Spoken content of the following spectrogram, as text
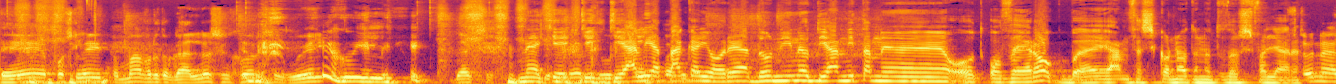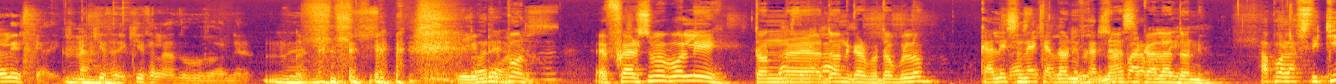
Ε, πώς λέει το μαύρο τον καλό, συγχώρησε Will. Γουίλι. Εντάξει. ναι, και, και, και η άλλη ατάκα η ωραία, Αντώνη, είναι ότι αν ήταν ε, ο, ο The Rock, ε, αν θα σηκωνόταν να του δώσει φαλιάρα. Αυτό είναι αλήθεια. Εκεί, εκεί ήθελα να το δω, ναι. ναι. Ωραία. Λοιπόν, ευχαριστούμε πολύ τον Να είστε ε, καλά. Αντώνη Καρποτόπουλο. Καλή συνέχεια, Αντώνη. Ευχαριστούμε Να είστε πάρα καλά, πολύ. Αντώνη. Απολαυστική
